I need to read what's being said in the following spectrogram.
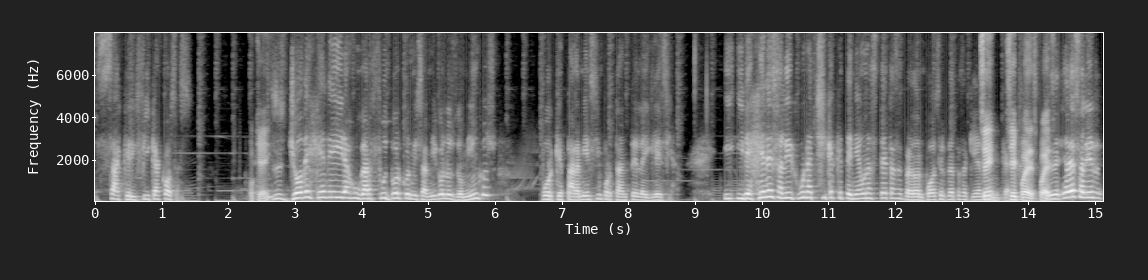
sacrifica cosas. Entonces yo dejé de ir a jugar fútbol con mis amigos los domingos porque para mí es importante la iglesia. Y, dejé de salir con una chica que tenía unas tetas, perdón, ¿puedo decir tetas aquí? En, sí, sí, puedes, puedes. Dejé de salir,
